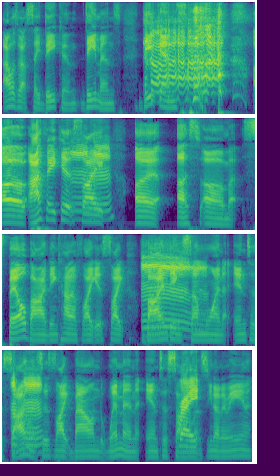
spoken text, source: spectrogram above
I was about to say deacon demons deacons. uh, I think it's like Mm-hmm. A um spell binding kind of like it's like binding Mm. someone into silence. Mm-hmm. It's like bound women into silence. You know what I mean?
